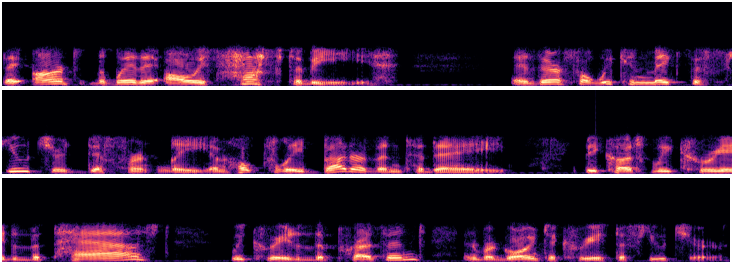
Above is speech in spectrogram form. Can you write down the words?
they aren't the way they always have to be. And therefore we can make the future differently and hopefully better than today because we created the past, we created the present, and we're going to create the future.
